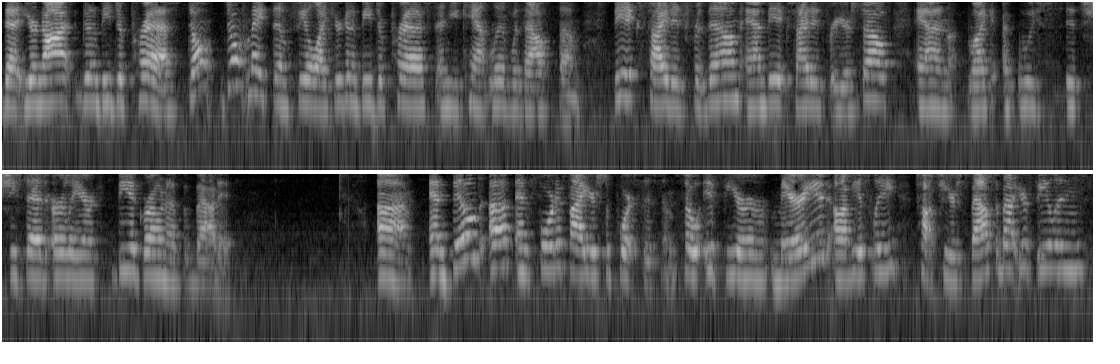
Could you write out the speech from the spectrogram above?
that you're not going to be depressed. Don't don't make them feel like you're going to be depressed and you can't live without them. Be excited for them and be excited for yourself. And like we she said earlier be a grown up about it. Um, and build up and fortify your support system so if you're married obviously talk to your spouse about your feelings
